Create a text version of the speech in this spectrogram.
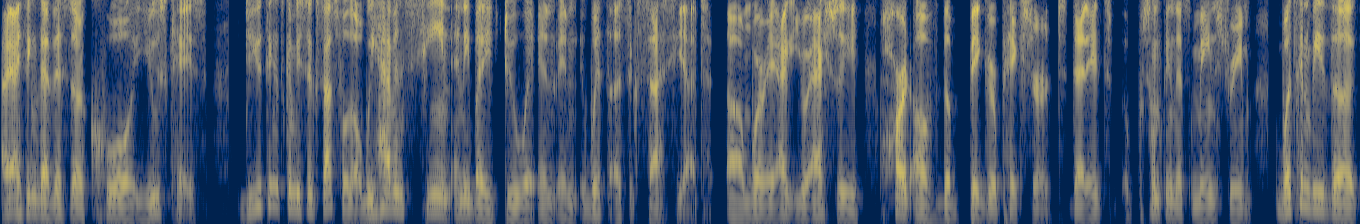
I, I think that this is a cool use case do you think it's going to be successful though? We haven't seen anybody do it in, in with a success yet, um, where you're actually part of the bigger picture. T- that it's something that's mainstream. What's going to be the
